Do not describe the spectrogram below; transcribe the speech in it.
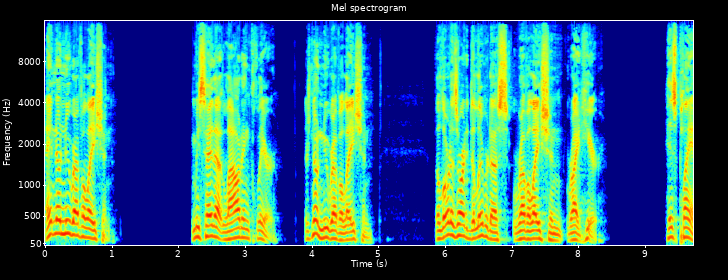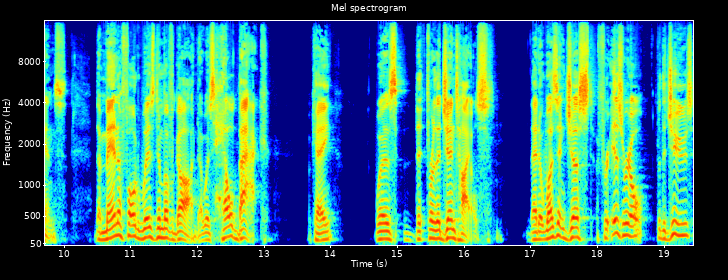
ain't no new revelation. Let me say that loud and clear. There's no new revelation. The Lord has already delivered us revelation right here. His plans, the manifold wisdom of God that was held back, okay, was for the Gentiles. That it wasn't just for Israel, for the Jews,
